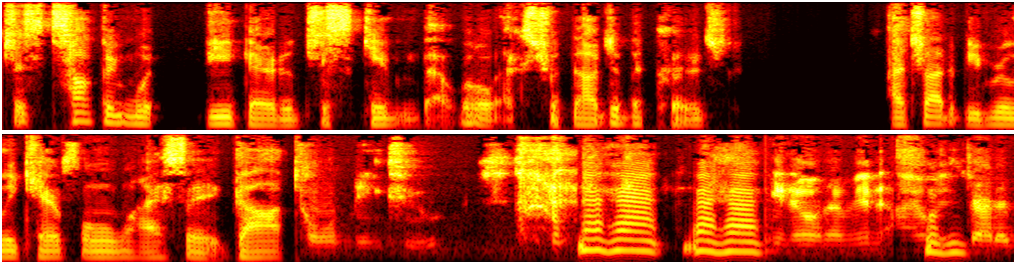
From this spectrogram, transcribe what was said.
just something would be there to just give me that little extra nudge of encouragement. I try to be really careful when I say God told me to. Uh-huh, uh-huh. You know what I mean? I always try to.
